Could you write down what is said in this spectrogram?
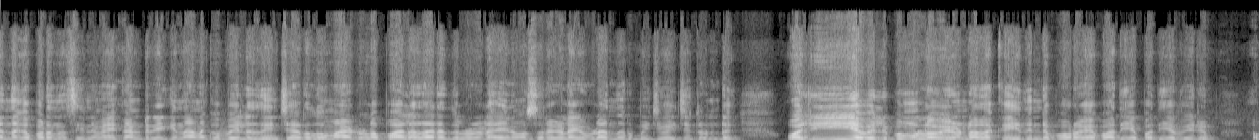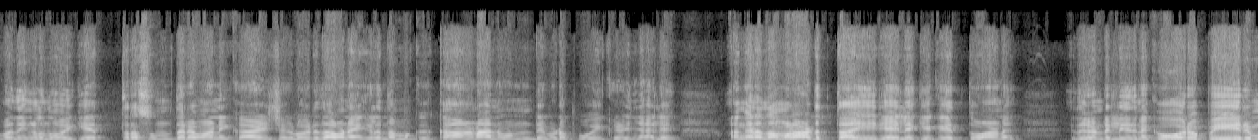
എന്നൊക്കെ പറയുന്ന സിനിമയെ കണ്ടിരിക്കുന്ന കണക്ക് വലുതും ചെറുതുമായിട്ടുള്ള പല തരത്തിലുള്ള ഡൈനോസറുകളെ ഇവിടെ നിർമ്മിച്ച് വെച്ചിട്ടുണ്ട്. വലിയ വലിപ്പമുള്ളവയുണ്ട്. അതൊക്കെ ഇതിന്റെ പുറകെ പതിയെ പതിയെ വരും. അപ്പോൾ നിങ്ങൾ നോക്കി എത്ര സുന്ദരമാണ് ഈ കാഴ്ചകൾ. ഒരു തവണയെങ്കിലും നമുക്ക് കാണാനുണ്ട് ഇവിടെ പോയി കഴിഞ്ഞാൽ അങ്ങനെ നമ്മൾ അടുത്ത ഏരിയയിലേക്കൊക്കെ എത്തുവാണ്. ഇത് കണ്ടില്ലേ? ഇതിനൊക്കെ ഓരോ പേരും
